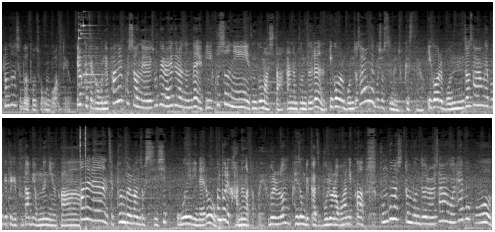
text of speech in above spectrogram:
평상시보다 더 적은 것 같아요. 이렇게 제가 오늘 파넬 쿠션을 소개를 해드렸는데 이 쿠션이 궁금하시다 라는 분들은 이거를 먼저 사용해보셨으면 좋겠어요. 이거를 먼저 사용해보기 되게 부담이 없는 이유가 파넬은 제품 불만족 시 15일 이내로 환불이 가능하다고 해요. 물론 배송비까지 무료라고 하니까 궁금하셨던 분들을 사용을 해보고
